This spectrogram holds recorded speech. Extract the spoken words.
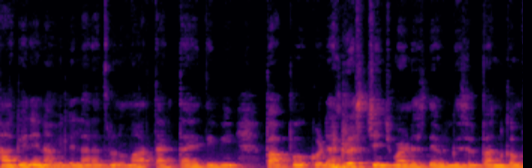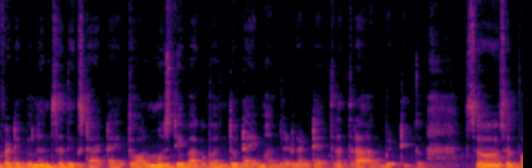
ಹಾಗೆಯೇ ನಾವಿಲ್ಲೆಲ್ಲರಾದ್ರೂ ಮಾತಾಡ್ತಾ ಇದ್ದೀವಿ. ಪಾಪು ಕೂಡ ಡ್ರೆಸ್ ಚೇಂಜ್ ಮಾಡಿಸ್ದೆ ಅವ್ರಿಗೆ ಸ್ವಲ್ಪ ಅನ್ಕಂಫರ್ಟೇಬಲ್ ಅನ್ಸೋದಕ್ಕೆ ಸ್ಟಾರ್ಟ್ ಆಯಿತು. ಆಲ್ಮೋಸ್ಟ್ ಇವಾಗ ಬಂದು ಟೈಮ್ ಹನ್ನೆರಡು ಗಂಟೆ ಹತ್ರ ಹತ್ರ ಆಗಿಬಿಟ್ಟಿತ್ತು. ಸೊ ಸ್ವಲ್ಪ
